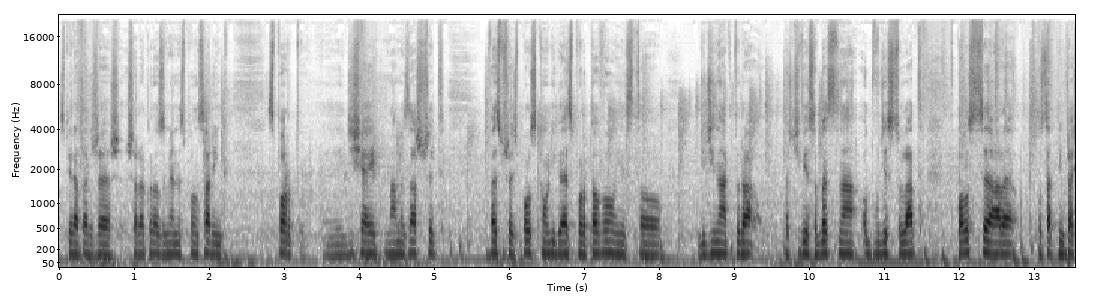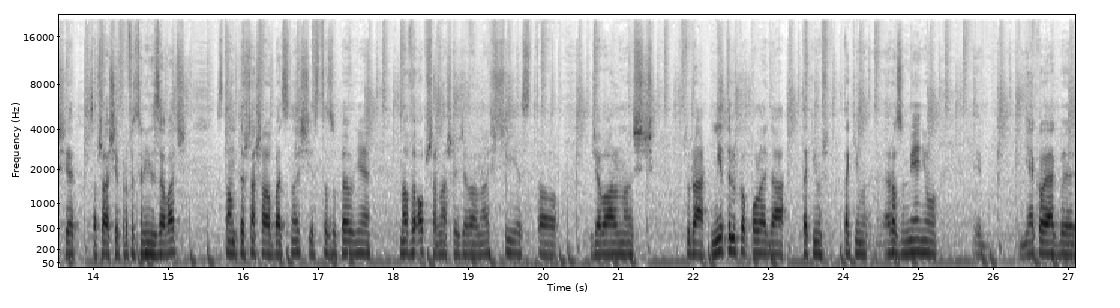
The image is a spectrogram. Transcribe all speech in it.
wspiera także sz- szeroko rozumiany sponsoring sportu. Y, Dzisiaj mamy zaszczyt wesprzeć Polską Ligę Esportową. Jest to dziedzina, która właściwie jest obecna od 20 lat w Polsce, ale w ostatnim czasie zaczęła się profesjonalizować. Stąd też nasza obecność. Jest to zupełnie nowy obszar naszej działalności. Jest to działalność, która nie tylko polega w takim, w takim rozumieniu jako jakby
